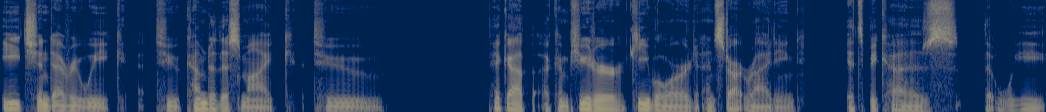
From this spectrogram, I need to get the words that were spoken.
each and every week to come to this mic to pick up a computer keyboard and start writing it's because that we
